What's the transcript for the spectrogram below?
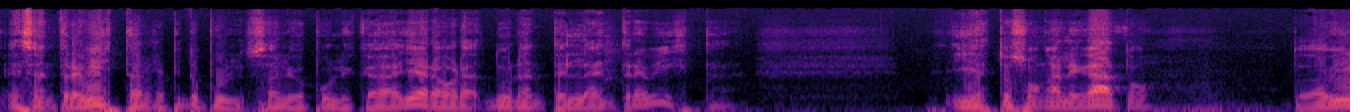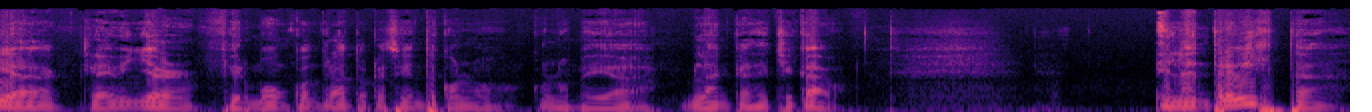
esa entrevista, repito, salió publicada ayer. Ahora, durante la entrevista, y estos son alegatos, todavía Clevinger firmó un contrato reciente con, con los Medias Blancas de Chicago. En la entrevista,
